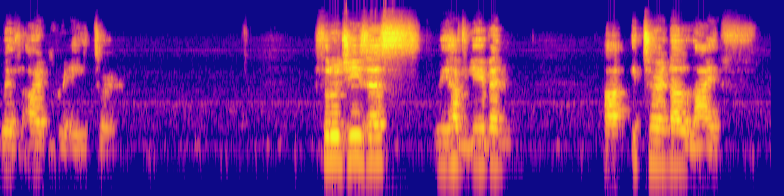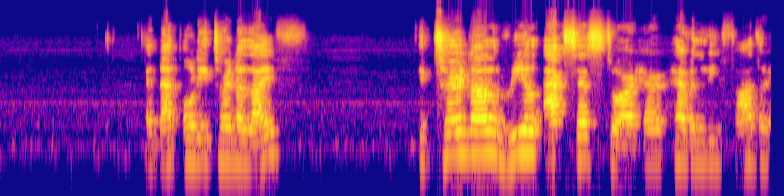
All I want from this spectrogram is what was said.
with our Creator. Through Jesus, we have given uh, eternal life and not only eternal life, eternal real access to our Heavenly Father.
